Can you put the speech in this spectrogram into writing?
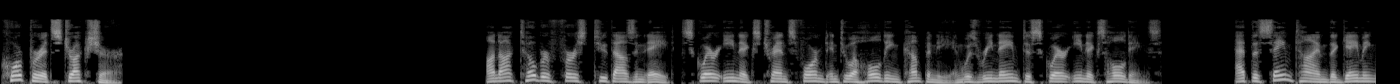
Corporate structure On October 1, 2008, Square Enix transformed into a holding company and was renamed to Square Enix Holdings. At the same time the gaming,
